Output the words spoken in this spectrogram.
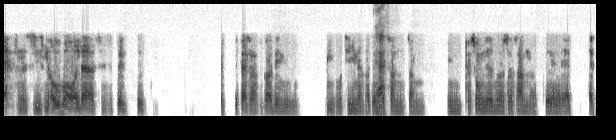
ja, sådan at sige, sådan overall der, synes jeg, det, det, det passer også godt ind i min rutine, og det ja. er sådan, som min personlighed nu er så sammen, at, øh, at, at,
